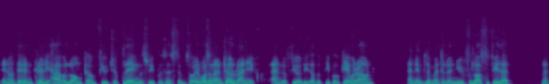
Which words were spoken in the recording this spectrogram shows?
You know, they didn't really have a long-term future playing the sweeper system. So it wasn't until Rangnick and a few of these other people came around and implemented a new philosophy that that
